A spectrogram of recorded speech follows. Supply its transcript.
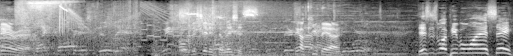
Mirror. fight card is filled in. With Oh, this shit is delicious. Look how cute they are. This is what people want to see.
